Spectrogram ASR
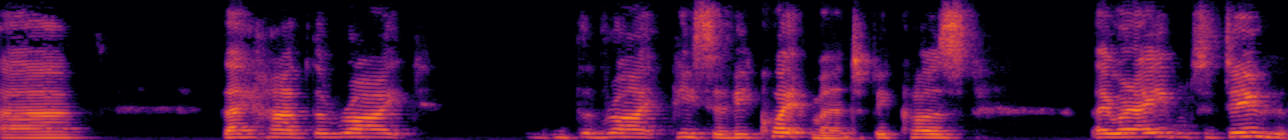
uh, they had the right the right piece of equipment because they were able to do.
